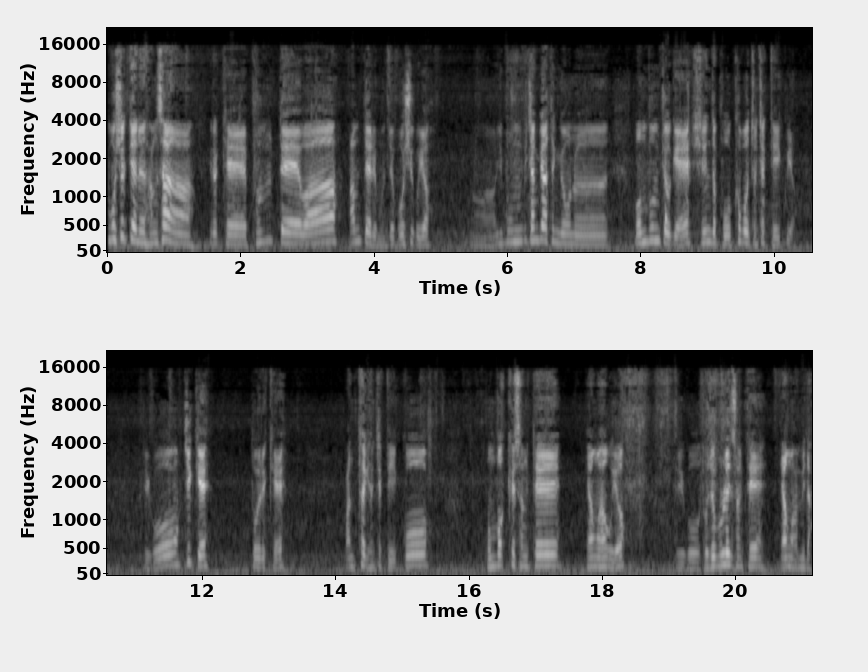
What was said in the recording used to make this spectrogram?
보실 때는 항상 이렇게 분대와 암대를 먼저 보시고요. 어, 이, 부분, 이 장비 같은 경우는 원붐 쪽에 실린더 보호 커버 장착되어 있고요. 그리고 집게 또 이렇게 완듯하게 장착되어 있고 본버켓 상태 양호하고요. 그리고 도저 블레이드 상태 양호합니다.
